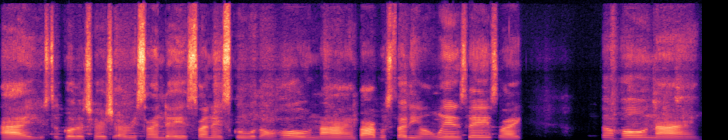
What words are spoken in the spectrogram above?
I used to go to church every Sunday, Sunday school, the whole nine, Bible study on Wednesdays, like the whole nine.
